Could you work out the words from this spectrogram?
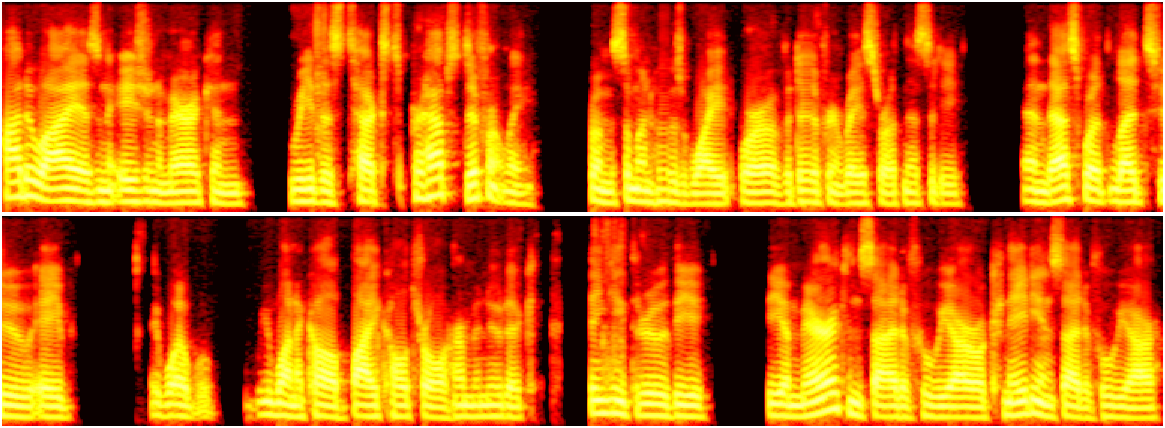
how do I, as an Asian American, read this text perhaps differently from someone who's white or of a different race or ethnicity. And that's what led to a what we want to call bicultural hermeneutic, thinking through the the American side of who we are or Canadian side of who we are,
